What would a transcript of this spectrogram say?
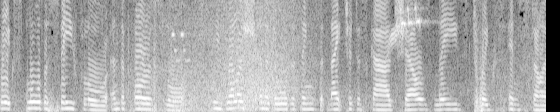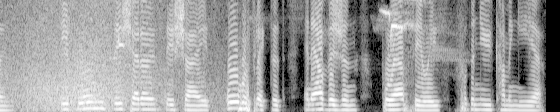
We explore the sea floor and the forest floor. We relish and adore the things that nature discards shells, leaves, twigs, and stones. Their forms, their shadows, their shades, all reflected in our vision for our series for the new coming year.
